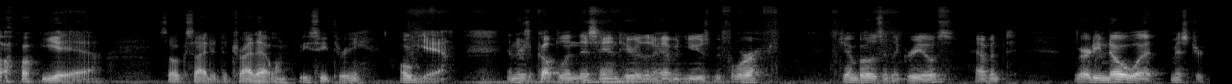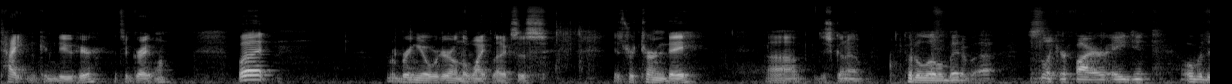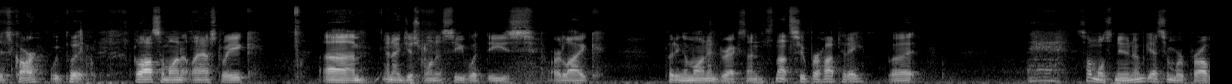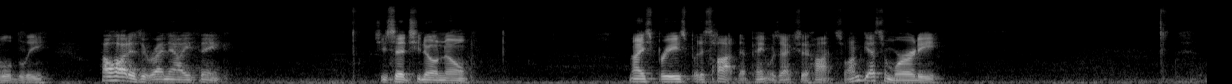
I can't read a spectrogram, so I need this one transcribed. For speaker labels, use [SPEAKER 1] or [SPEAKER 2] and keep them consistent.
[SPEAKER 1] Oh, yeah. So excited to try that one, BC3. Oh, yeah. And there's a couple in this hand here that I haven't used before. Jimbo's and the Griots. Haven't. We already know what Mr. Titan can do here. It's a great one. But I'm going to bring you over here on the white Lexus. It's return day. Uh, just going to put a little bit of a slicker fire agent over this car. We put Glossum on it last week. Um, and I just want to see what these are like putting them on in direct sun. It's not super hot today, but eh, it's almost noon. I'm guessing we're probably, how hot is it right now, you think? She said she don't know. Nice breeze, but it's hot. That paint was actually hot. So I'm guessing we're already,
